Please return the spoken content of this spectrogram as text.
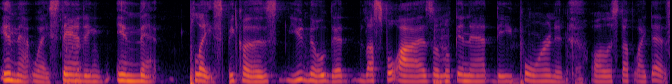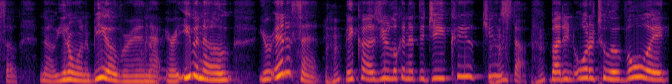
in that way, standing in that place because you know that lustful eyes are mm-hmm. looking at the porn and all the stuff like that. So no, you don't want to be over in that area, even though you're innocent because you're looking at the GQ stuff. But in order to avoid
